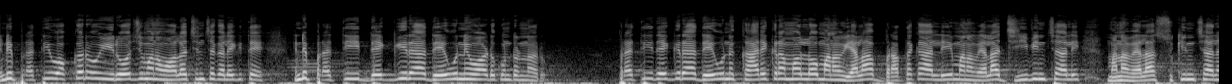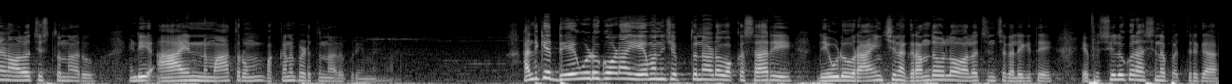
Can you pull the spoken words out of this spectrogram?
ఏంటి ప్రతి ఒక్కరూ ఈరోజు మనం ఆలోచించగలిగితే ఏంటి ప్రతి దగ్గర దేవుణ్ణి వాడుకుంటున్నారు. ప్రతి దగ్గర దేవుని కార్యక్రమంలో మనం ఎలా బ్రతకాలి మనం ఎలా జీవించాలి మనం ఎలా సుఖించాలి అని ఆలోచిస్తున్నారు. ఏంటి ఆయన్ని మాత్రం పక్కన పెడుతున్నారు ప్రేమ. అందుకే దేవుడు కూడా ఏమని చెప్తున్నాడో ఒక్కసారి దేవుడు రాయించిన గ్రంథంలో ఆలోచించగలిగితే ఎఫ్ఎస్సీలకు రాసిన పత్రిక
